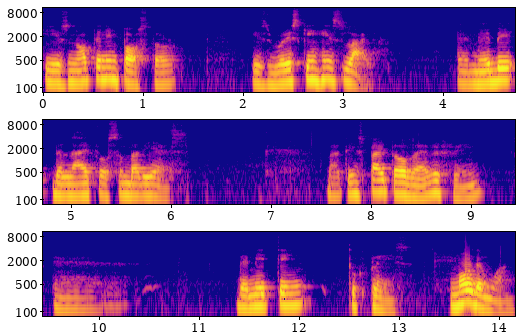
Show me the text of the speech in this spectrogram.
he is not an impostor, he's risking his life and maybe the life of somebody else. But in spite of everything, uh, the meeting took place, more than one.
